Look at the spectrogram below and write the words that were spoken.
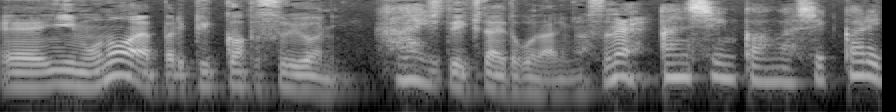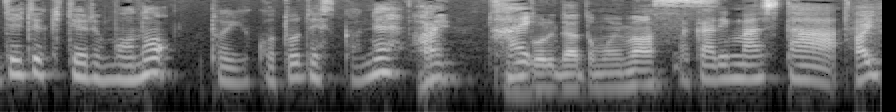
えー、いいものはやっぱりピックアップするようにしていきたいところでありますね。安心感がしっかり出てきてるもののということですかね。はい。はい。これだと思います。わかりました。はい。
